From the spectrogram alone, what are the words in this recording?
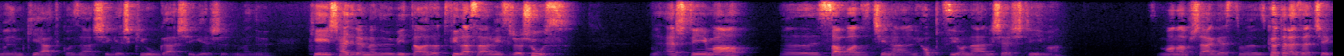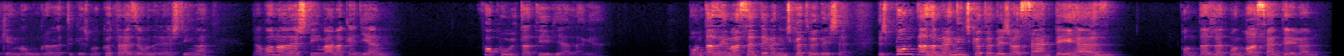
mondjam kiátkozásig és kiugásig és menő. Ki és hegyre menő vita, a filaszárvízről susz. Estima szabad csinálni, opcionális estima manapság ezt kötelezettségként magunkra vettük, és ma kötelező mondani estímát, de van a estímának egy ilyen fakultatív jellege. Pont azért, mert a szentében nincs kötődése. És pont az, aminek nincs kötődése a szentéhez, pont az lett mondva a szentében.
